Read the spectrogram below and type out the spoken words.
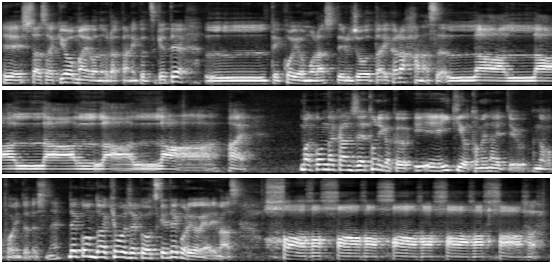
えー、舌先を前歯の裏側にくっつけてって声を漏らしている状態から話すラララララはい。まあこんな感じでとにかく息を止めないっていうのがポイントですね。で今度は強弱をつけてこれをやります。はあはあはあはあはあはあはあ。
